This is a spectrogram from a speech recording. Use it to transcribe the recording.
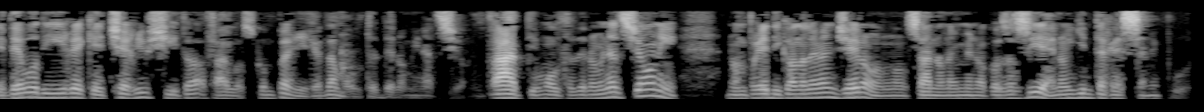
e devo dire che ci è riuscito a farlo scomparire da molte denominazioni. Infatti molte denominazioni non predicano l'Evangelo, non sanno nemmeno cosa sia e non gli interessa neppure.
